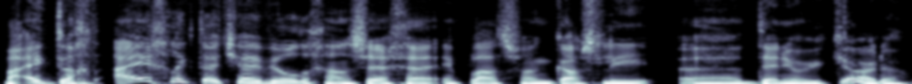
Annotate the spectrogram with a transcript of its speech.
Maar ik dacht eigenlijk dat jij wilde gaan zeggen in plaats van Gasly, Daniel Ricciardo.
